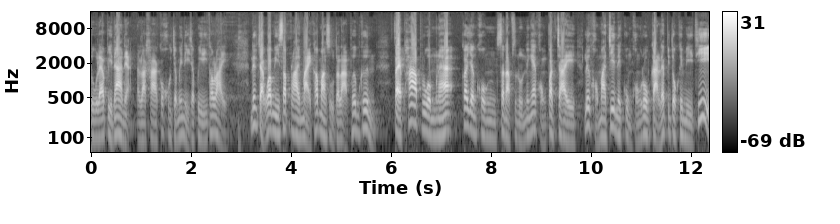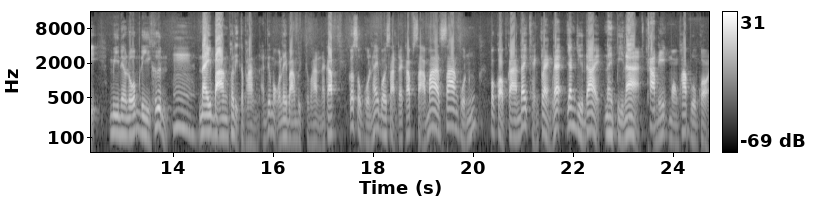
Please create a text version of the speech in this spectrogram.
ดูแล้วปีหน้าเนี่ยราคาก็คงจะไม่หนีจากปีนี้เท่าไหร่ เนื่องจากว่ามีซัพพลายใหม่เข้ามาสู่ตลาดเพิ่มขึ้น แต่ภาพรวมนะฮะก็ยังคงสนับสนุนในแง่ของปัจจัย เรื่องของมาจิ้นในกลุ่มของโรงกลั่นและปิโตรเคมีที่มีแนวโน้มดีขึ้น อืม ในบางผลิตภัณฑ์ อันที่บอกว่าในบางผลิตภัณฑ์นะครับ ก็ส่งผลให้บริษัทนะครับสามารถสร้างผลประกอบการได้แข็งแกร่งและยั่งยืนได้ในปีหน้า ครับ อันี้มองภาพรวมก่อน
